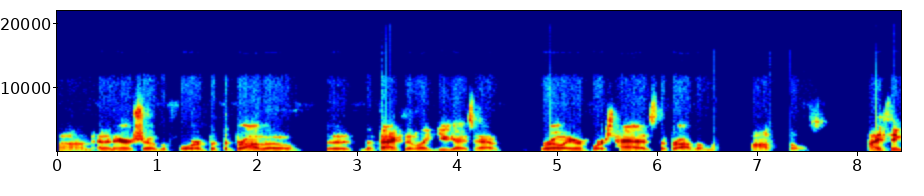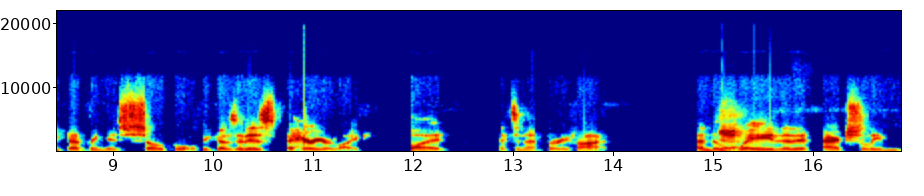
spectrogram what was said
um, at an air show before, but the Bravo, the the fact that like you guys have Royal Air Force has the Bravo models, I think that thing is so cool because it is a Harrier like, but it's an F-35 and the Yeah. way that it actually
